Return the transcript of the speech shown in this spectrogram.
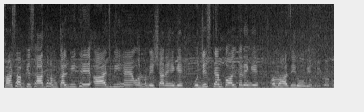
खान साहब के साथ हम कल भी थे आज भी हैं और हमेशा रहेंगे। वो जिस टाइम कॉल करेंगे हम हाजिर होंगे। अमेरिका को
